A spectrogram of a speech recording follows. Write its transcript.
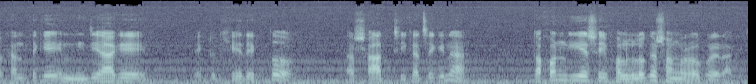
ওখান থেকে নিজে আগে একটু খেয়ে দেখতো, তার স্বাদ ঠিক আছে কি না তখন গিয়ে সেই ফলগুলোকে সংগ্রহ করে রাখত।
